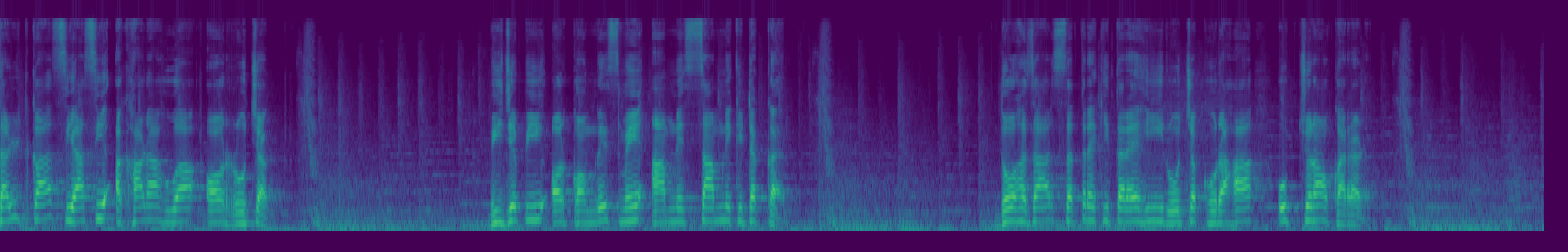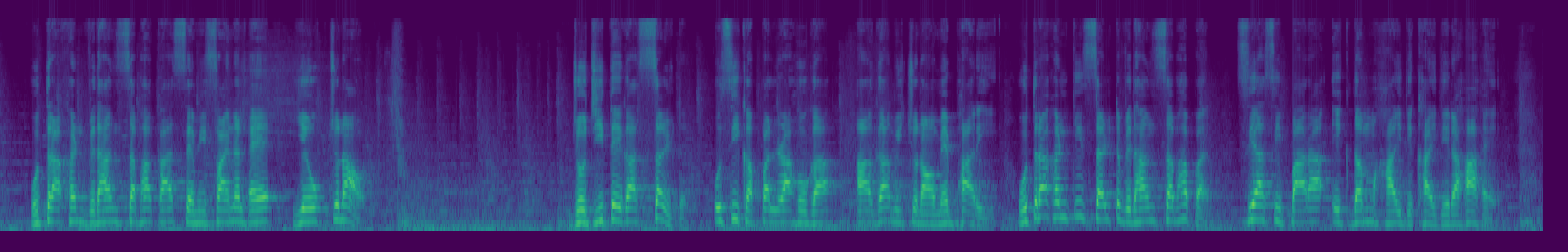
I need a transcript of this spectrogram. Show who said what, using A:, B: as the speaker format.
A: सल्ट का सियासी अखाड़ा हुआ और रोचक। बीजेपी और कांग्रेस में आमने सामने की टक्कर। 2017 की तरह ही रोचक हो रहा उपचुनाव का रण। उत्तराखंड विधानसभा का सेमीफाइनल है ये उपचुनाव। जो जीतेगा सल्ट, उसी का पलड़ा होगा आगामी चुनाव में भारी। उत्तराखंड की सल्ट विधानसभा पर सियासी पारा एकदम हाई दिखाई दे रहा है।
